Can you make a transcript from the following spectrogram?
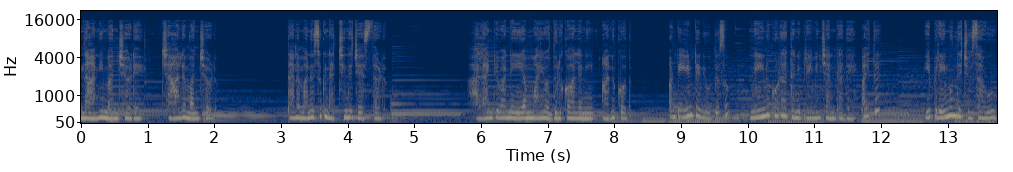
నాని మంచోడే చాలా మంచోడు. తన మనసుకు నచ్చింది చేస్తాడు. అలాంటి వాడిని ఏ అమ్మాయి వదులుకోవాలని అనుకోదు. అంటే ఏంటి నీ ఉద్దేశం? నేను కూడా అతన్ని ప్రేమించాను కదే. అయితే? ఈ ప్రేముంది చూసావు?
